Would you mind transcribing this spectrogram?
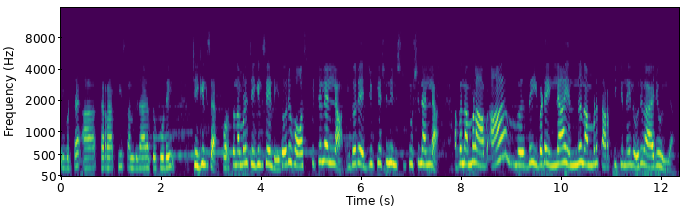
ഇവിടുത്തെ ആ തെറാപ്പി സംവിധാനത്തിൽ കൂടി ചികിത്സ പുറത്ത് നമ്മൾ ചികിത്സയുണ്ട്. ഇതൊരു ഹോസ്പിറ്റലല്ല ഇതൊരു എഡ്യൂക്കേഷൻ ഇൻസ്റ്റിറ്റ്യൂഷൻ അല്ല. അപ്പം നമ്മൾ ആ- ഇത് ഇവിടെ ഇല്ല എന്ന് നമ്മൾ തർക്കിക്കുന്നതിൽ ഒരു കാര്യവുമില്ല.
